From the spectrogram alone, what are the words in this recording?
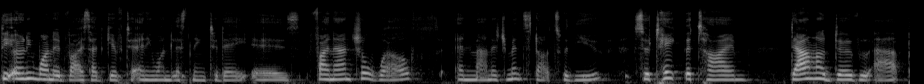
the only one advice I'd give to anyone listening today is financial wealth and management starts with you. So take the time, download Ndovu app.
